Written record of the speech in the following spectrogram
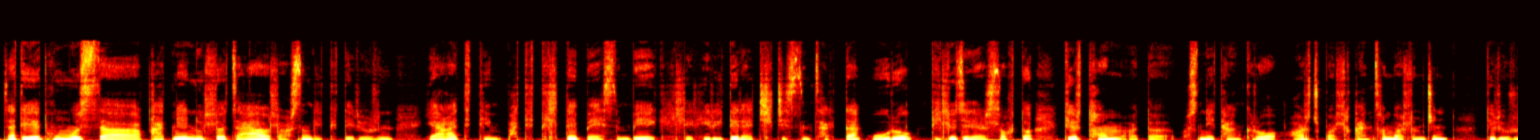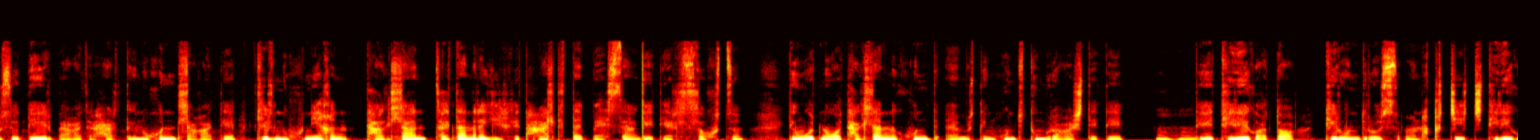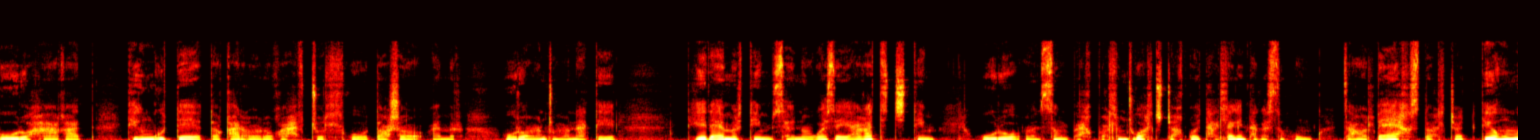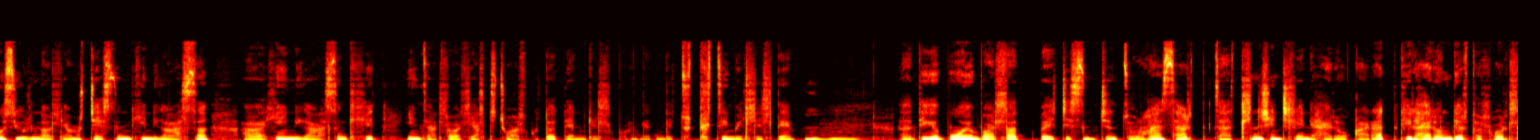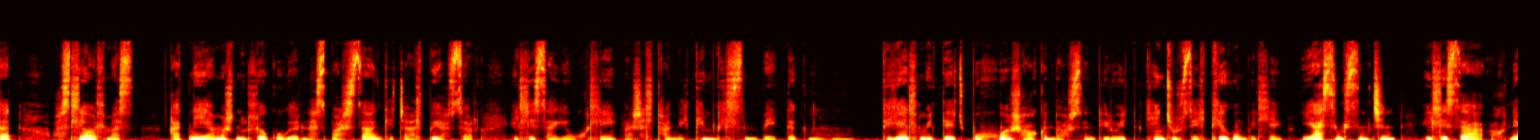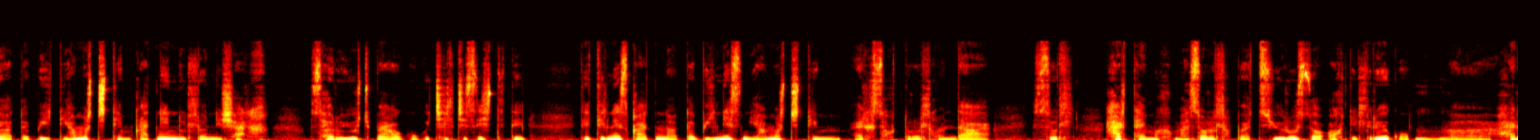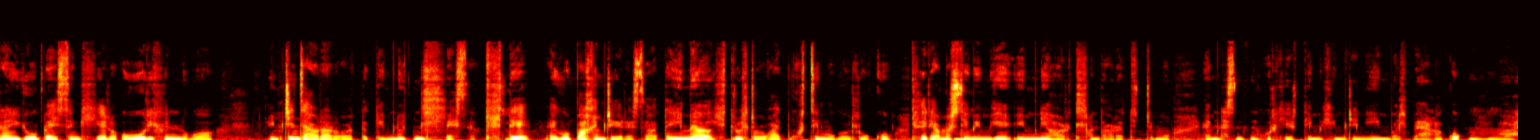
За тэгээд хүмүүс гадны нөлөө заавал орсон гэдэг дээр ер нь яагаад тийм бат итгэлтэй байсан бэ гэхлээр хэрэг дээр ажиллаж исэн цагта өөрөө телевизээр ярилцлагахдаа тэр том одоо усны танк руу орж болох ганцхан боломж нь тэр ерөөсөө дээр байгаа тэр хардаг нүхэн л байгаа тий. Тэр нүхнийх нь таглаа нь цагдаа нарыг ирэхэд хаалттай байсан гэд ярилцлага өгсөн. Тэнгүүд нөгөө таглаа нэг хүнд амар тийм хүнд төмөр байгаа штэ тий. Тэгээд тэрийг одоо тэр өндрөөс унах гэж ийж тэрийг өөрөө хаагаад тэгэнгүүтээ одоо гар хуруугаа авчуулгүй доошо амир өөрөө унж мунаа тий. Тэгээд амир тийм сонир угаасаа ягаад ч тийм өөрөө унсан байх боломжгүй болчих жоохгүй таглагийн тагаасан хүн заавал байх хэрэгтэй болчоод тэгээ хүмүүс ер нь бол ямар ч ясан хин нэгэн алсан а хин нэгэн алсан гэхэд энэ залуу бол ялтч холбогдоод байна гэл бүр ингээд ингээд зүтгэцсэн байлээ л дээ. Аа Тэгээ бууин болоод байжсэн чинь 6 сард задлан шинжилгээний хариу гараад тэр хариун дээр тулгуурлаад ослын улмаас гадны ямар ч нөлөөгүйгээр нас барсан гэж албан ёсоор Элисагийн үхлийн шалтгааныг тэмдэглэсэн байдаг. Тэгээл мэдээж бүх хүн шоконд орсон тэр үед хинч үрсэ итгээгүй юм бэлээ. Яасан гэсэн чинь Элиса охины одоо бид ямар ч тийм гадны нөлөөний шарах сорив юуч байгаагүй гэж хэлжсэн шүү дээ. Тэгээ тэрнээс гадна одоо биенээс нь ямар ч тийм арх согтруулах ундаа эсвэл хар тамхи мансууруулах бодис юусоо огт илрээгүй. Харин юу байсан гэхээр өөрийнх нь нөгөө эмчийн завраар уудаг эмнүүд нь л байсан. Гэхдээ айгүй бага хэмжээгээр байсан. Одоо эмээ хэтрүүлж уугаад үхсэн юм уу гэвэл үгүй. Тэгэхээр ямар ч тийм эмгийн эмний хордлогонд ороод ч юм уу амь насанд нь хүрэхээр тийм их хэмжээний эм бол байгаагүй.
